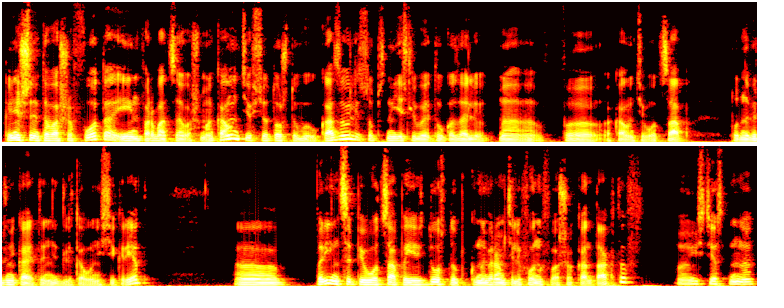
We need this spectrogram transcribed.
Конечно, это ваше фото и информация о вашем аккаунте, все то, что вы указывали. Собственно, если вы это указали э, в аккаунте WhatsApp, то наверняка это ни для кого не секрет. Э, в принципе, у WhatsApp есть доступ к номерам телефонов ваших контактов, э, естественно.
